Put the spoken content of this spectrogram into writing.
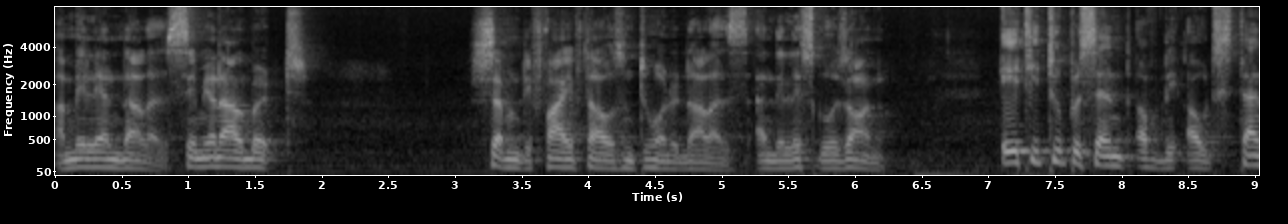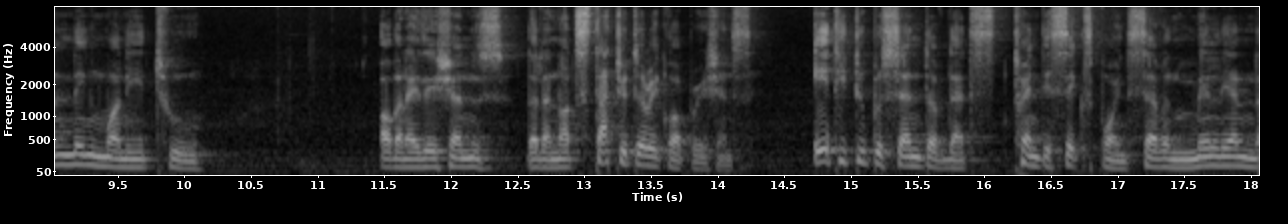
a million dollars. Simeon Albert, $75,200, and the list goes on. 82% of the outstanding money to organizations that are not statutory corporations, 82% of that $26.7 million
